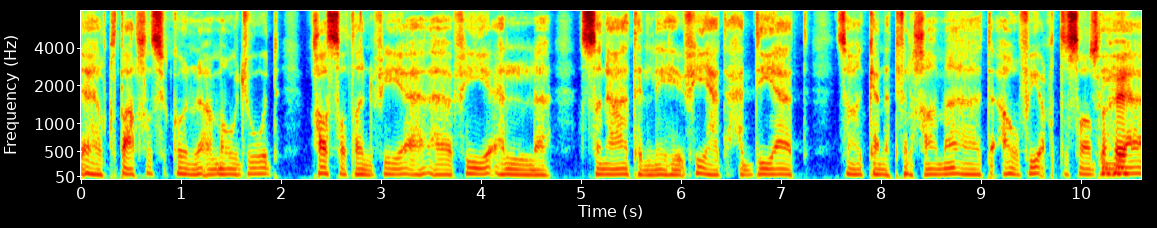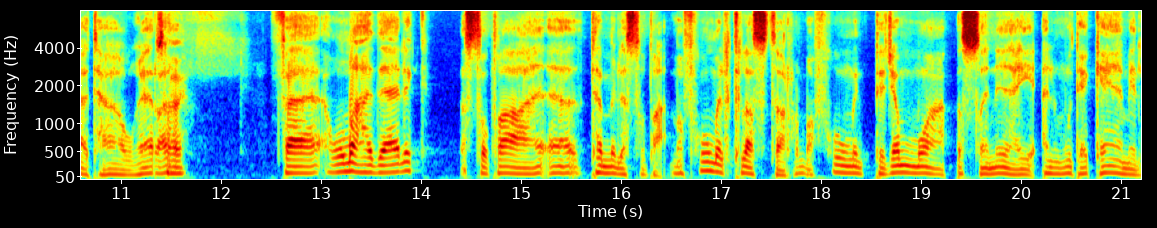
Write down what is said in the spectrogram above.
القطاع الخاص يكون موجود خاصة في في الصناعات اللي فيها تحديات سواء كانت في الخامات أو في اقتصادياتها أو غيرها. صحيح. ف ومع ذلك استطاع تم الاستطاع. مفهوم الكلاستر مفهوم التجمع الصناعي المتكامل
